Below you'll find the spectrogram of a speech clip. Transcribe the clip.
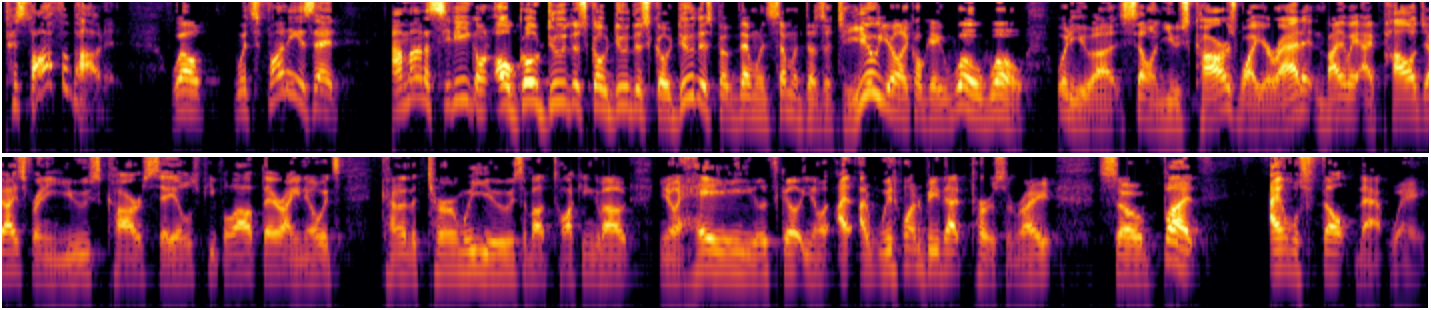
pissed off about it. Well, what's funny is that I'm on a CD going, oh, go do this, go do this, go do this. But then when someone does it to you, you're like, okay, whoa, whoa. What are you, uh, selling used cars while you're at it? And by the way, I apologize for any used car salespeople out there. I know it's kind of the term we use about talking about, you know, hey, let's go. You know, I, I, we don't want to be that person, right? So, but I almost felt that way.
